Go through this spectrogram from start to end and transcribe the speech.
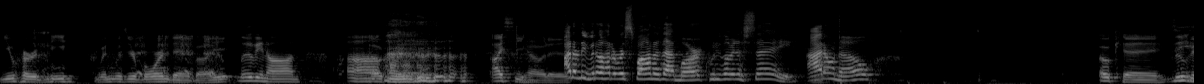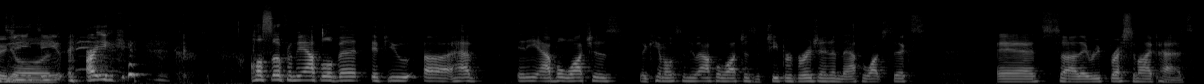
You heard me. When was your born day, buddy? Moving on. Um, I see how it is. I don't even know how to respond to that, Mark. What do you want me to say? I don't know. Okay, Do you- moving do you- on. do you- are you? Also, from the Apple event, if you uh, have any Apple Watches, they came out with some new Apple Watches, a cheaper version, and the Apple Watch Six, and uh, they refreshed some iPads.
